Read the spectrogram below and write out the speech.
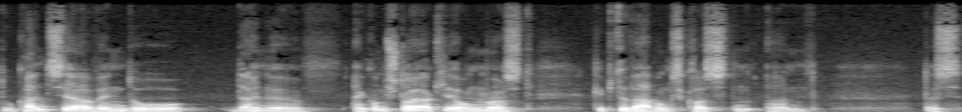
Du kannst ja, wenn du deine Einkommensteuererklärung machst, gibst du Werbungskosten an. Das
